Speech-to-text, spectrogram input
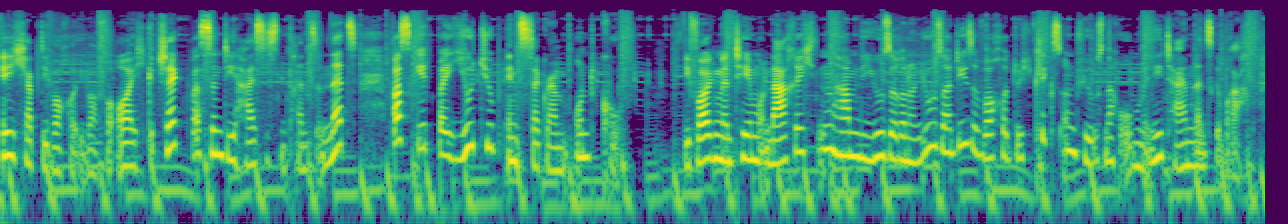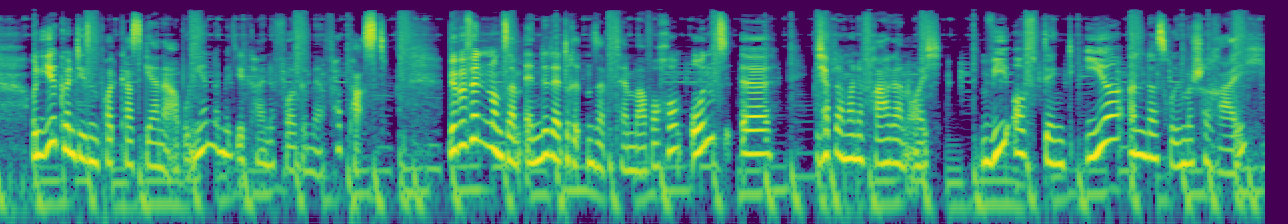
Ich habe die Woche über für euch gecheckt, was sind die heißesten Trends im Netz, was geht bei YouTube, Instagram und Co. Die folgenden Themen und Nachrichten haben die Userinnen und User diese Woche durch Klicks und Views nach oben in die Timelines gebracht. Und ihr könnt diesen Podcast gerne abonnieren, damit ihr keine Folge mehr verpasst. Wir befinden uns am Ende der dritten Septemberwoche und äh, ich habe da mal eine Frage an euch. Wie oft denkt ihr an das Römische Reich?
